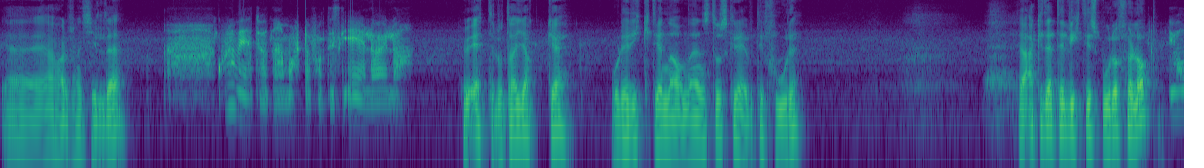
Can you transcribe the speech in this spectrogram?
Jeg, jeg har det fra en kilde. Hvordan vet du at denne Martha faktisk er Laila? Hun etterlot ei jakke hvor det riktige navnet hennes sto skrevet i fòret. Ja, er ikke dette et viktig spor å følge opp? Jo,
